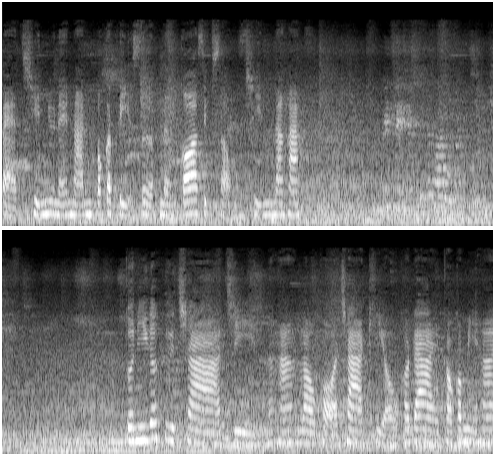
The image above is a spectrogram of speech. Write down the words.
18 ชิ้นอยู่ในนั้น ปกติเสิร์ฟหนึ่งก็ 12 ชิ้นนะคะ ตัวนี้ก็คือชาจีนนะคะ เราขอชาเขียวเขาได้ เขาก็มีให้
